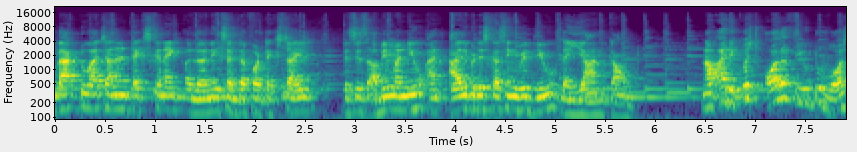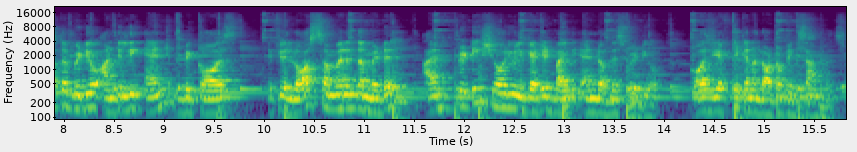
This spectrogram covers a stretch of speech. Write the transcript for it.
back to our channel Tex Connect, a learning center for textile. This is Abhimanyu and I'll be discussing with you the yarn count. Now I request all of you to watch the video until the end because if you're lost somewhere in the middle, I'm pretty sure you'll get it by the end of this video because we have taken a lot of examples.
